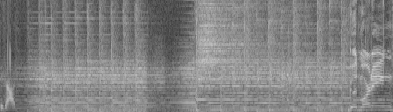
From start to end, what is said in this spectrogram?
to God. Good morning,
